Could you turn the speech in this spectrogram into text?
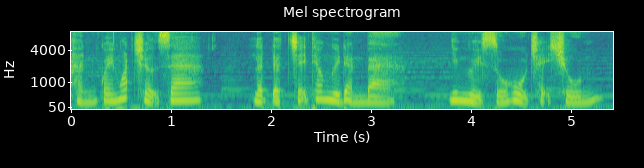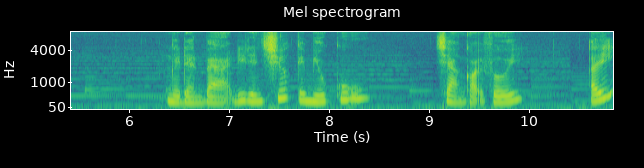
Hắn quay ngoắt trở ra Lật đật chạy theo người đàn bà Nhưng người xấu hổ chạy trốn. Người đàn bà đi đến trước cái miếu cũ Chàng gọi với Ấy,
